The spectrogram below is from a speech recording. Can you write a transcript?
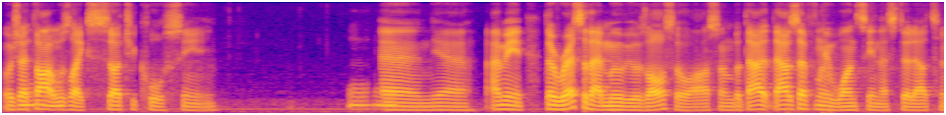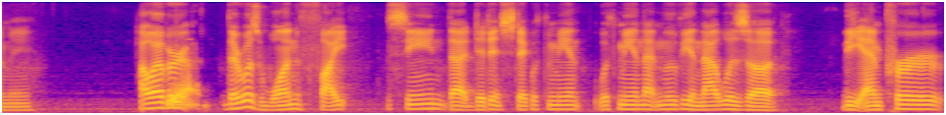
which I thought Mhm. was like such a cool scene. Mhm. And yeah, I mean the rest of that movie was also awesome, but that that was definitely one scene that stood out to me. However, Yeah. there was one fight scene that didn't stick with me in, with me in that movie, and that was uh the Emperor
